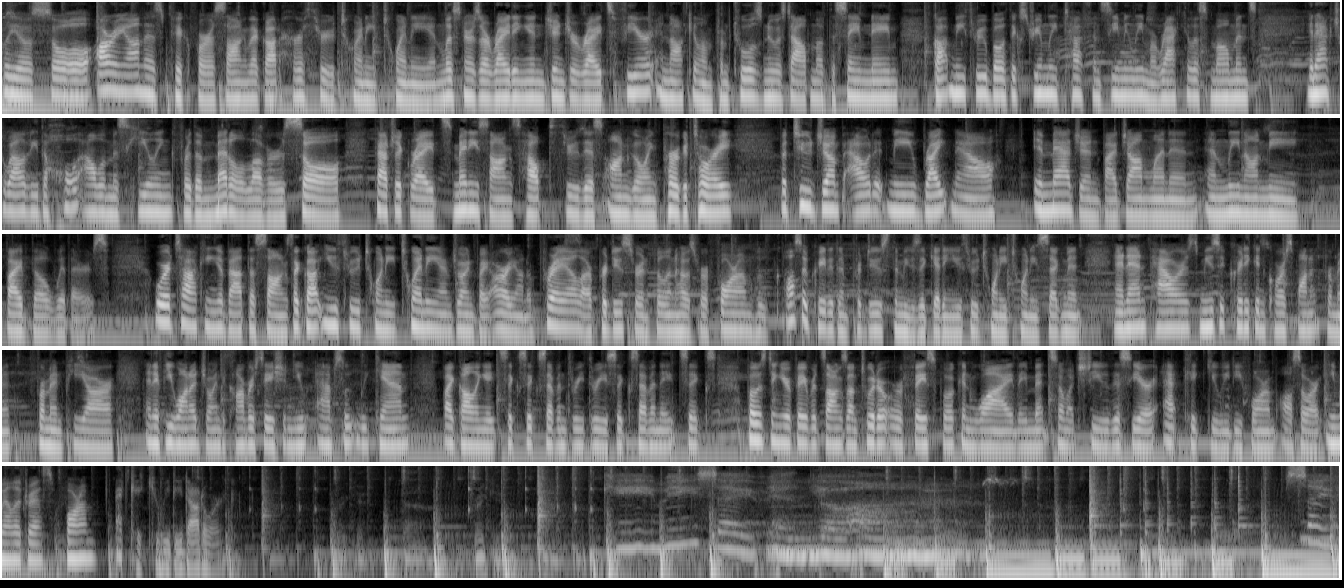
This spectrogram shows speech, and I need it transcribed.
Cleo Sol, Ariana's pick for a song that got her through 2020. And listeners are writing in Ginger writes Fear Inoculum from Tool's newest album of the same name got me through both extremely tough and seemingly miraculous moments. In actuality, the whole album is healing for the metal lover's soul. Patrick writes Many songs helped through this ongoing purgatory, but two jump out at me right now Imagine by John Lennon and Lean on Me by Bill Withers. We're talking about the songs that got you through 2020. I'm joined by Ariana Proehl, our producer and fill in host for Forum, who also created and produced the Music Getting You Through 2020 segment, and Ann Powers, music critic and correspondent from, from NPR. And if you want to join the conversation, you absolutely can by calling 866 733 6786, posting your favorite songs on Twitter or Facebook and why they meant so much to you this year at KQED Forum. Also, our email address, forum at kqed.org. safe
